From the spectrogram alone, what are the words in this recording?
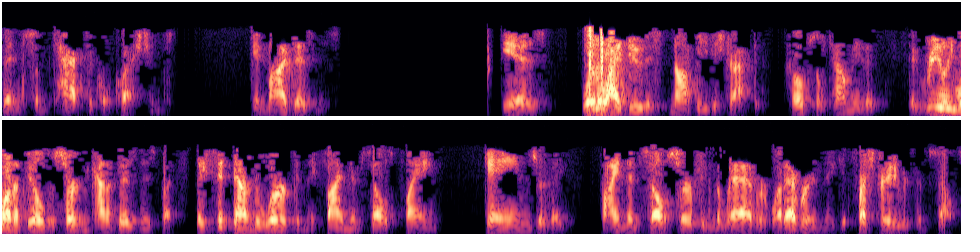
than some tactical questions in my business, is what do I do to not be distracted? Folks will tell me that they really want to build a certain kind of business, but they sit down to work and they find themselves playing games or they find themselves surfing the web or whatever and they get frustrated with themselves.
